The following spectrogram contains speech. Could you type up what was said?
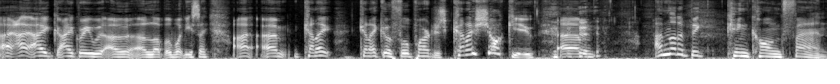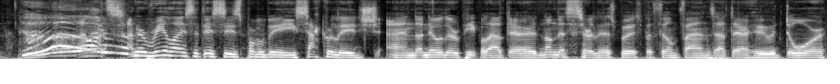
I, I I agree with a, a lot of what you say. I, um, can I can I go full partridge? Can I shock you? Um, I'm not a big King Kong fan, and, I, and I realise that this is probably sacrilege. And I know there are people out there, not necessarily in this booth, but film fans out there who adore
